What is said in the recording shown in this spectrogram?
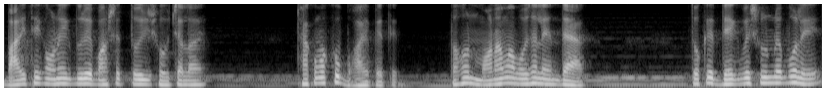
বাড়ি থেকে অনেক দূরে বাঁশের তৈরি শৌচালয়। ঠাকুমা খুব ভয় পেতেন। তখন মনামা বোঝালেন, দেখ, তোকে দেখবে শুনবে বলে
